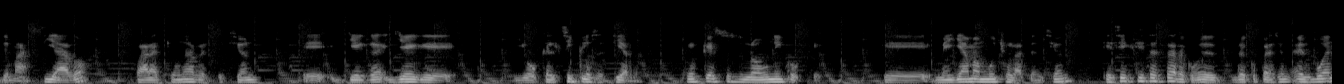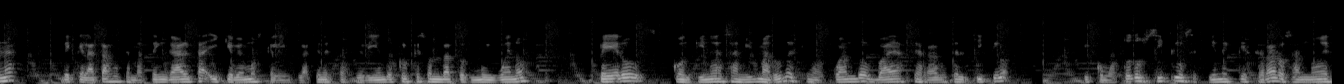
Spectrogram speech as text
demasiado, para que una recesión eh, llegue, llegue o que el ciclo se cierre. Creo que eso es lo único que, que me llama mucho la atención que sí existe esta recuperación es buena, de que la tasa se mantenga alta y que vemos que la inflación está cediendo. Creo que son datos muy buenos, pero continúa esa misma duda, como cuándo va a cerrarse el ciclo y como todo ciclo se tiene que cerrar, o sea, no es,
